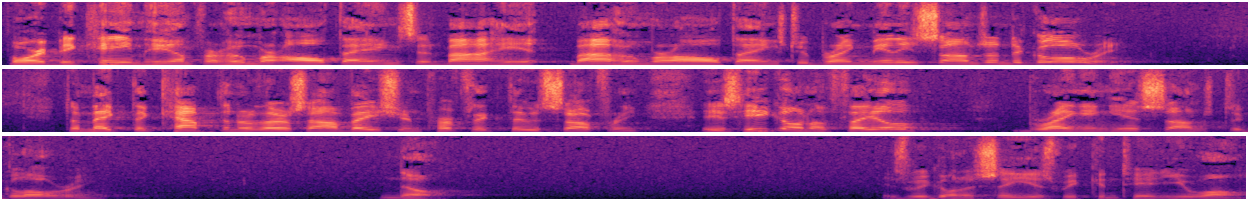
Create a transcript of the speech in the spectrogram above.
For it became him for whom are all things, and by, him, by whom are all things, to bring many sons unto glory, to make the captain of their salvation perfect through suffering. Is he going to fail bringing his sons to glory? No. As we're going to see as we continue on.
